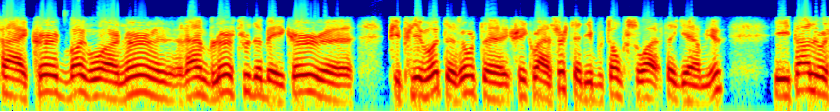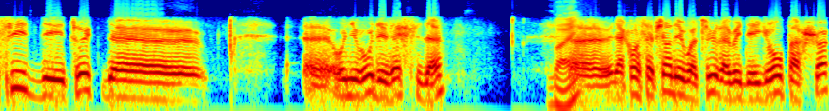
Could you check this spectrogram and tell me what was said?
Packard, Bug Warner, Rambler, Studebaker, euh, puis Plymouth, eux autres, euh, chez quoi ça, c'était des boutons poussoirs, c'était guère mieux. Et il parle aussi des trucs de euh, au niveau des accidents. Ouais. Euh, la conception des voitures avec des gros pare-chocs.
